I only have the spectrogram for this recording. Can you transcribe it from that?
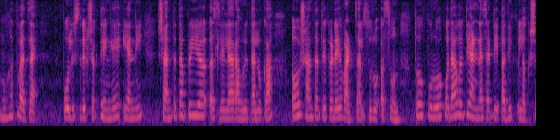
महत्त्वाचा आहे. पोलीस निरीक्षक ठेंगे यांनी शांतताप्रिय असलेला राहुरी तालुका अशांततेकडे वाटचाल सुरू असून तो पूर्वपदावरती आणण्यासाठी अधिक लक्ष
